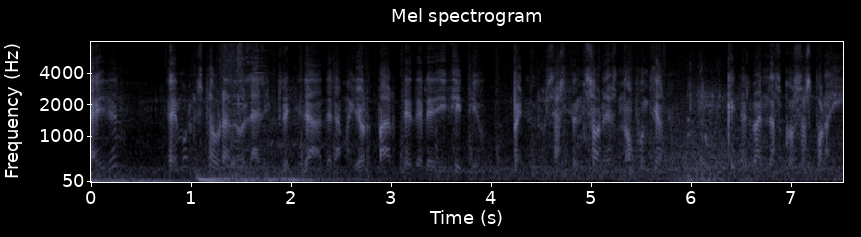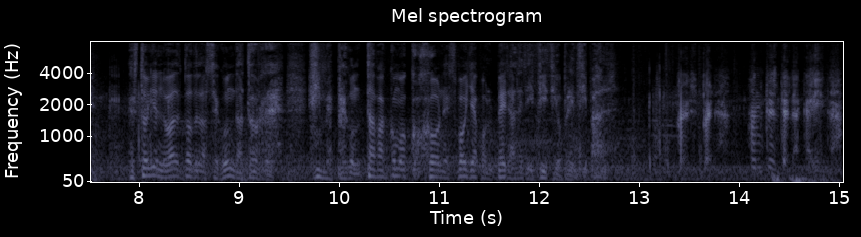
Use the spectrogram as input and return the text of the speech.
Aiden, hemos restaurado la electricidad de la mayor parte del edificio, pero los ascensores no funcionan. ¿Qué tal van las cosas por ahí? Estoy en lo alto de la segunda torre y me preguntaba cómo cojones voy a volver al edificio principal. Espera, antes de la caída,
